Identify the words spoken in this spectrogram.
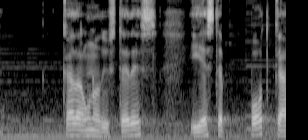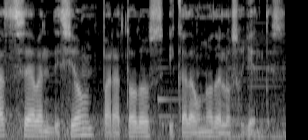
cada uno de ustedes y este podcast sea bendición para todos y cada uno de los oyentes.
